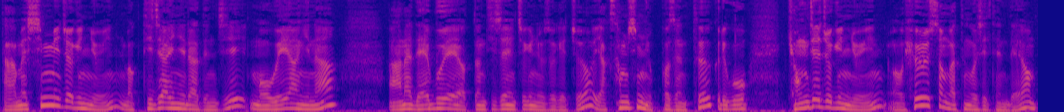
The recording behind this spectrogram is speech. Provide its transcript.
다음에 심미적인 요인, 막 디자인이라든지 뭐 외양이나 안에 내부의 어떤 디자인적인 요소겠죠. 약 36% 그리고 경제적인 요인, 어, 효율성 같은 것일 텐데요.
